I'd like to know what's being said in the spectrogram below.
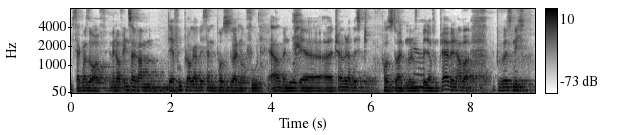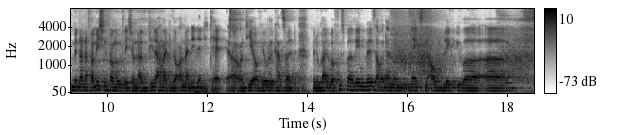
ich sag mal so, auf, wenn du auf Instagram der Foodblogger bist, dann postest du halt nur Food. Ja? Wenn du der äh, Traveler bist, postest du halt nur ja. Bilder von Traveln, aber du wirst nicht miteinander vermischen vermutlich. Und also viele haben halt diese Online-Identität. Ja? Und hier auf Jodel kannst du halt, wenn du gerade über Fußball reden willst, aber dann im nächsten Augenblick über, äh,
